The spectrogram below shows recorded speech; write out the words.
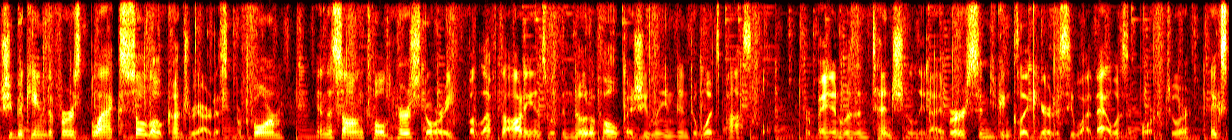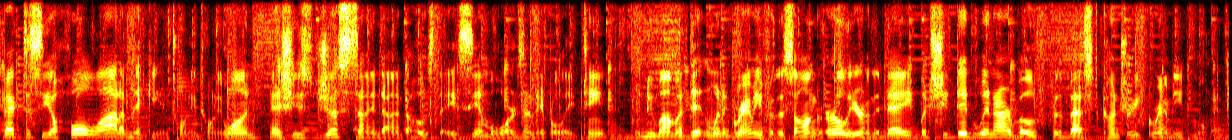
She became the first black solo country artist to perform, and the song told her story but left the audience with a note of hope as she leaned into what's possible. Her band was intentionally diverse, and you can click here to see why that was important to her. Expect to see a whole lot of Mickey in 2021, as she's just signed on to host the ACM Awards on April 18th. The new mama didn't win a Grammy for the song earlier in the day, but she did win our vote for the best country Grammy moment.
